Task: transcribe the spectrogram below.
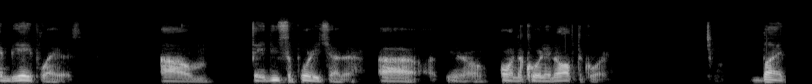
NBA players. Um, they do support each other, uh, you know, on the court and off the court. But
